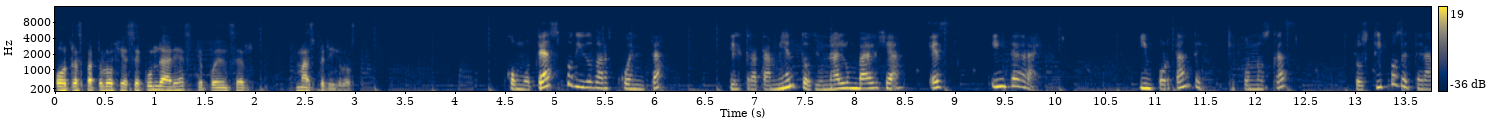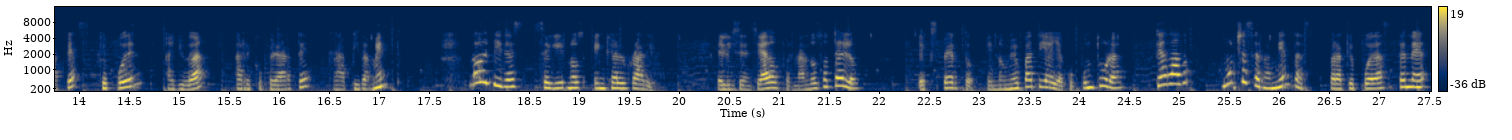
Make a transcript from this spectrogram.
otras patologías secundarias que pueden ser más peligrosas. Como te has podido dar cuenta, el tratamiento de una lumbalgia es integral. Importante que conozcas los tipos de terapias que pueden ayudar a recuperarte rápidamente. No olvides seguirnos en Health Radio. El licenciado Fernando Sotelo, experto en homeopatía y acupuntura, te ha dado muchas herramientas para que puedas tener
